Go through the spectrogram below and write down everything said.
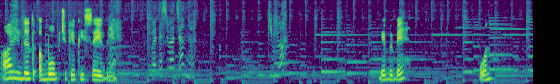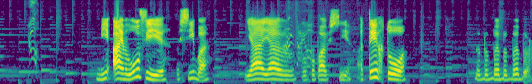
Are you dead? А бобчик який saved me. Бе-бе-бе. Он. Ми, I'm Luffy. Спасибо. Я, я п- попав всі. А ти хто? Бе-бе-бе-бе-бе.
